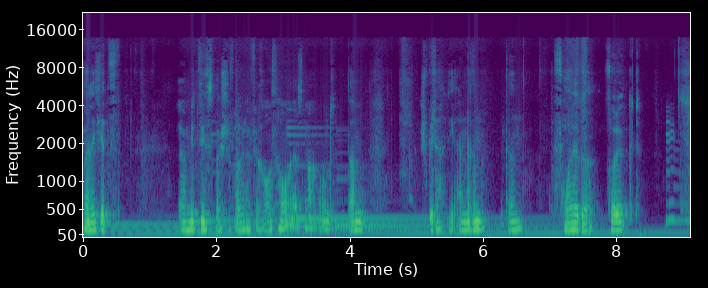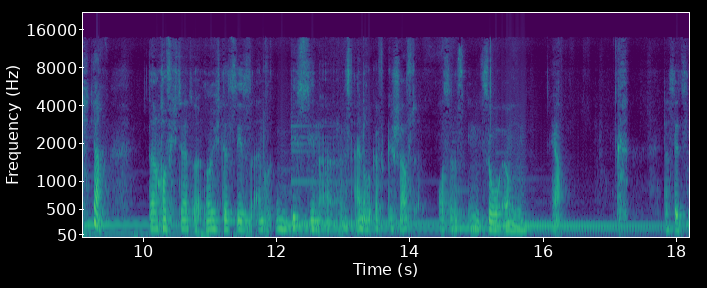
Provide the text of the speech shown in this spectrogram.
weil ich jetzt äh, mit dieser Special-Folge dafür raushaue erstmal und dann später die anderen dann Folge folgt. Ja, dann hoffe ich, dass euch dass dieses Eindruck ein bisschen äh, das Eindruck geschafft, außer dass ihr nicht so, ähm, ja, das jetzt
